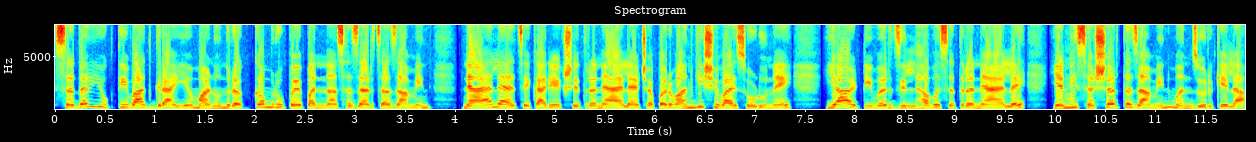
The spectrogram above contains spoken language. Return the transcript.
सदर युक्तिवाद ग्राह्य मानून रक्कम रुपये पन्नास हजारचा जामीन न्यायालयाचे कार्यक्षेत्र न्यायालयाच्या परवानगीशिवाय सोडू नये या अटीवर जिल्हा व सत्र न्यायालय यांनी सशर्त जामीन मंजूर केला.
